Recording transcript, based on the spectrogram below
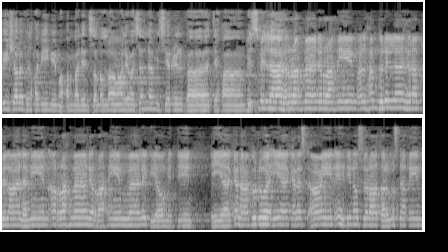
في شرف الحبيب محمد صلى الله عليه وسلم سر الفاتحة. بسم الله الرحمن الرحيم. الحمد لله رب العالمين. الرحمن الرحيم. مالك يوم الدين. إياك نعبد وإياك نستعين. اهدنا الصراط المستقيم.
